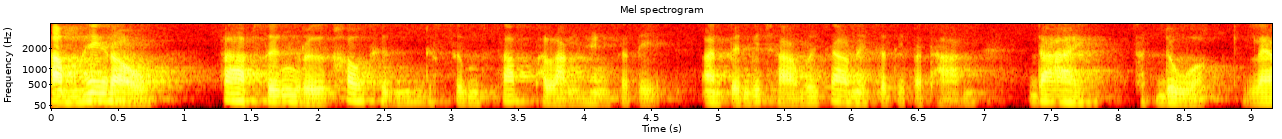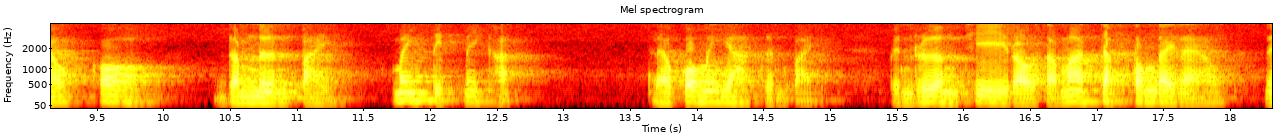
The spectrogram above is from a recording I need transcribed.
ทำให้เราทราบซึ้งหรือเข้าถึงซึมซับพลังแห่งสติ อันเป็นวิชาพระเจ้าในสติปัฏฐานได้สะดวกแล้วก็ดำเนินไปไม่ติดไม่ขัด แล้วก็ไม่ยากเกินไป เป็นเรื่องที่เราสามารถจับต้องได้แล้ว ใน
